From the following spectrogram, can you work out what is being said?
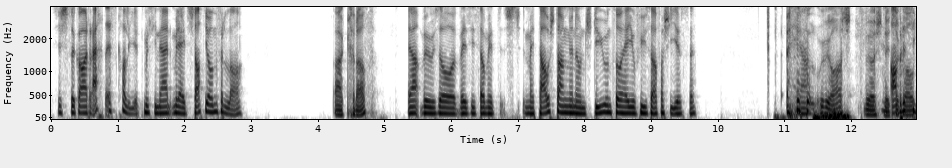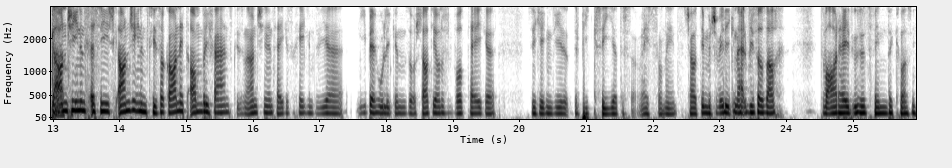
Es ist sogar recht eskaliert. Wir, sind dann, wir haben das Stadion verlassen. Ah, krass. Ja, weil, so, weil sie so mit Metallstangen und Stühlen und so haben auf uns anfangen schiessen. Ja. ja, ja, ist nicht Aber es so sind gewalttätig. anscheinend, es ist anscheinend sind so gar nicht Ambri-Fans gewesen. Anscheinend haben sich irgendwie IB-Hooligan so Stadionverbot haben, sind irgendwie dabei gewesen oder so. Weiß so nicht. Es ist halt immer schwierig, bei so Sachen die Wahrheit herauszufinden quasi.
